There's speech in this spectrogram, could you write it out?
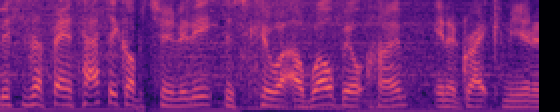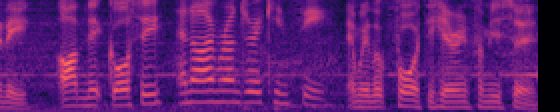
This is a fantastic opportunity to secure a well-built home in a great community. I'm Nick Gauci. And I'm Rhonda Ekinci. And we look forward to hearing from you soon.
